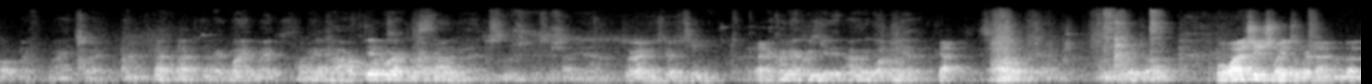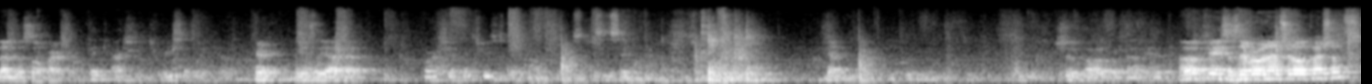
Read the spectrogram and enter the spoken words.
Oh, my, my, sorry. My, my, my Okay. power cord. Did is work up this my time. room and I just- just shut it down. All right, who's got a team? I couldn't, I couldn't get it, I'm gonna go up together. Yeah. So, good job. Well, why don't you just wait till we're done, done this little part? I think actually it's recently, Here, use the iPad. Or actually, I think it's recently. It's the same one. Yep. Should have thought of it without. Okay, so has everyone answered all the questions?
